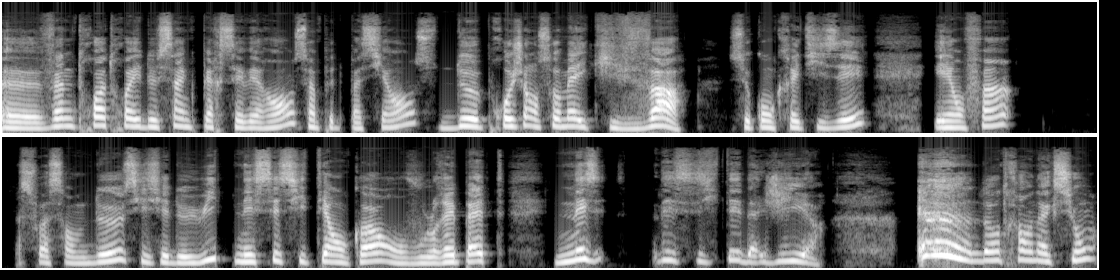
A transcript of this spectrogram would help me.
Euh, 23, 3 et 2, 5, persévérance, un peu de patience. 2, projet en sommeil qui va se concrétiser. Et enfin, 62, 6 et 2, 8, nécessité encore, on vous le répète, né- nécessité d'agir, d'entrer en action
